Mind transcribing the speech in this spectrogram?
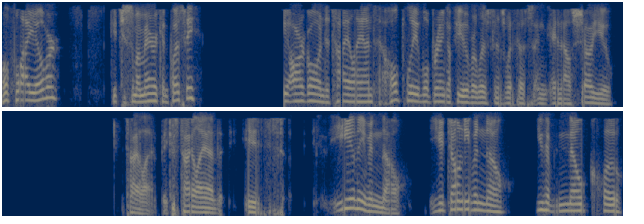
We'll fly you over, get you some American pussy. We are going to Thailand. Hopefully we'll bring a few of our listeners with us, and, and I'll show you Thailand because Thailand is, you don't even know. You don't even know. You have no clue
